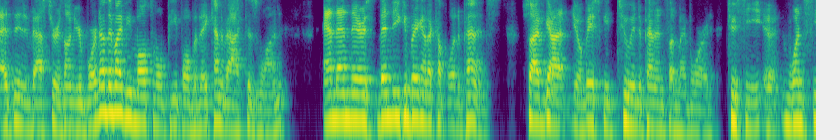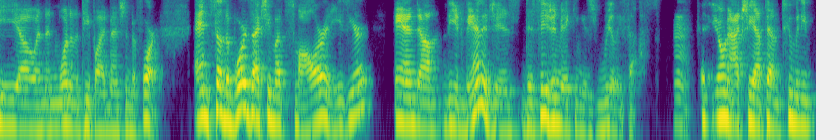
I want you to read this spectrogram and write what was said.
as the investor is on your board. Now there might be multiple people, but they kind of act as one. And then there's, then you can bring on a couple of independents. So I've got, you know, basically two independents on my board, two C, uh, one CEO, and then one of the people I'd mentioned before. And so the board's actually much smaller and easier. And um, the advantage is decision making is really fast. Hmm. You don't actually have to have too many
